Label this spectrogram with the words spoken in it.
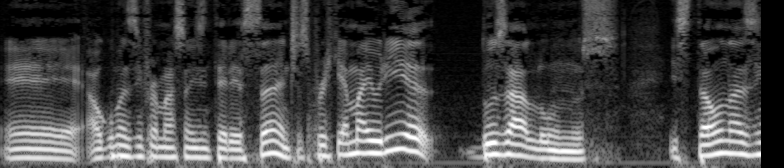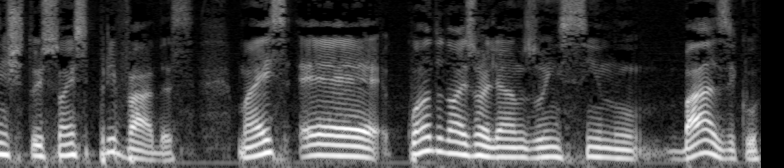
é, algumas informações interessantes, porque a maioria dos alunos estão nas instituições privadas. Mas é, quando nós olhamos o ensino básico,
